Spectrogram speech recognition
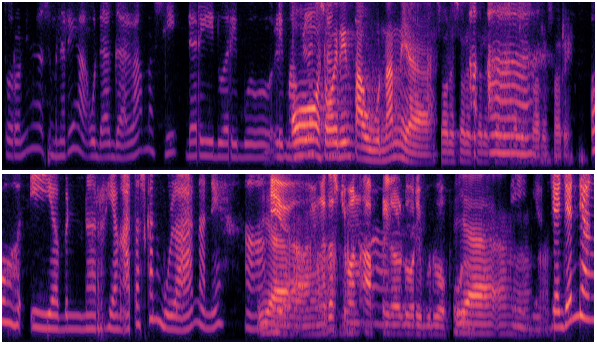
turunnya sebenarnya udah agak lama sih dari 2015 Oh, kan. sorry ini tahunan ya. Sorry, sorry, sorry, sorry, sorry, sorry, sorry. Oh iya benar, yang atas kan bulanan ya. Ah, Iya. Iya, yang atas cuma April 2020. Iya. Iya. Janjian yang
